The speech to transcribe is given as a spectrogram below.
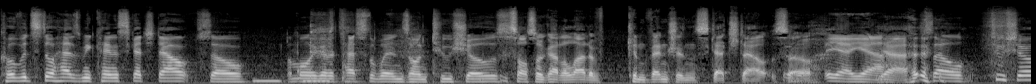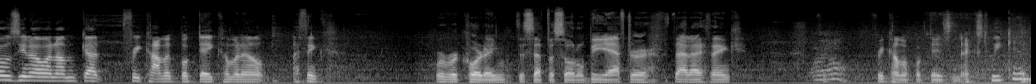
COVID still has me kind of sketched out, so I'm only going to test the winds on two shows. It's also got a lot of conventions sketched out, so. Yeah, yeah, Yeah. so two shows, you know, and I'm got free comic book day coming out. I think we're recording this episode will be after that. I think free comic book days next weekend,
